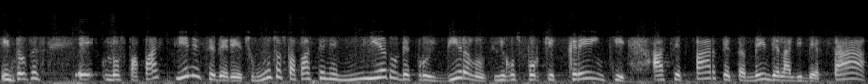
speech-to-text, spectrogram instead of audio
Entonces, eh, los papás tienen ese derecho. Muchos papás tienen miedo de prohibir a los hijos porque creen que hace parte también de la libertad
